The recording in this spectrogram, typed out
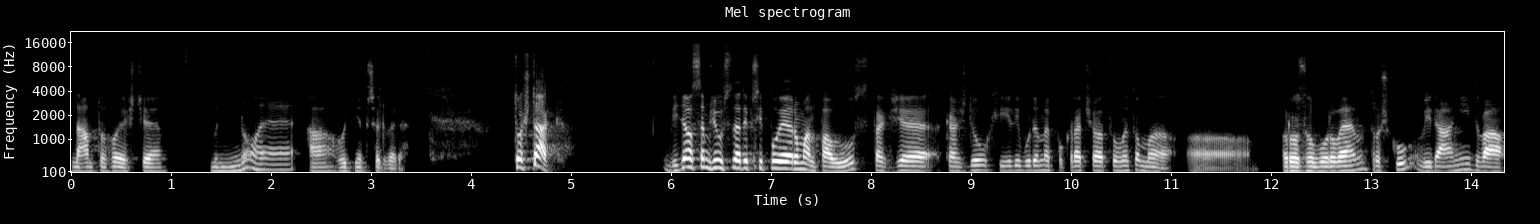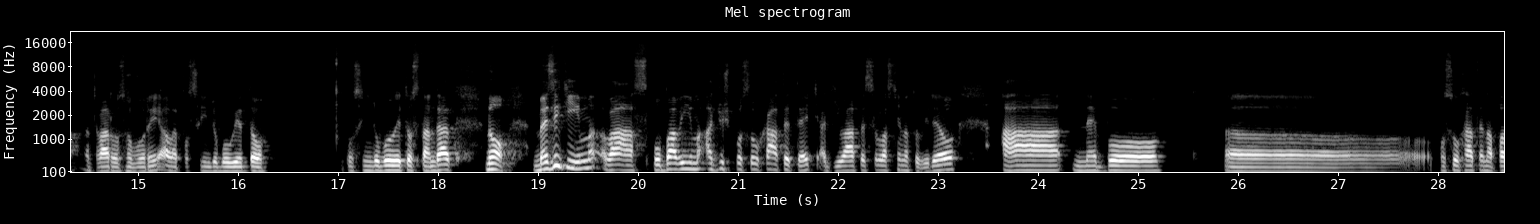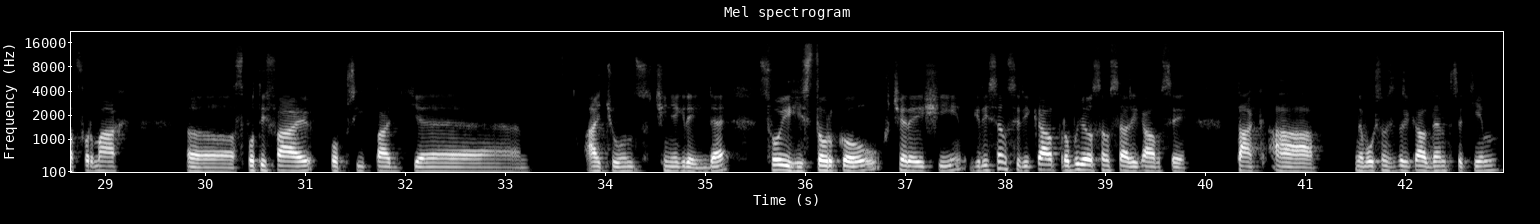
nám toho ještě mnohé a hodně předvede. Tož tak, viděl jsem, že už se tady připojuje Roman Paulus, takže každou chvíli budeme pokračovat v tomhletom uh, rozhovorovém trošku vydání, dva, dva rozhovory, ale poslední dobou je to poslední dobou je to standard. No, mezi tím vás pobavím, ať už posloucháte teď a díváte se vlastně na to video, a nebo uh, posloucháte na platformách uh, Spotify, po případě iTunes či někde jinde, svojí historkou včerejší, kdy jsem si říkal, probudil jsem se a říkal si, tak a, nebo už jsem si to říkal den předtím,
